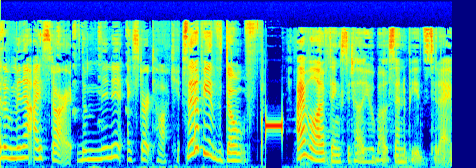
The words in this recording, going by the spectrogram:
the minute I start. The minute I start talking, centipedes don't. F- I have a lot of things to tell you about centipedes today.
